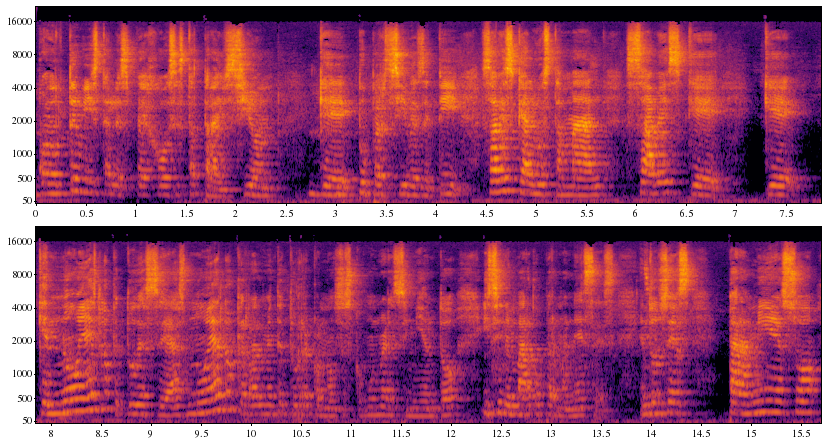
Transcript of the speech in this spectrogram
Cuando te viste al espejo es esta traición que tú percibes de ti. Sabes que algo está mal, sabes que, que, que no es lo que tú deseas, no es lo que realmente tú reconoces como un merecimiento y sin embargo permaneces. Entonces, para mí eso,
